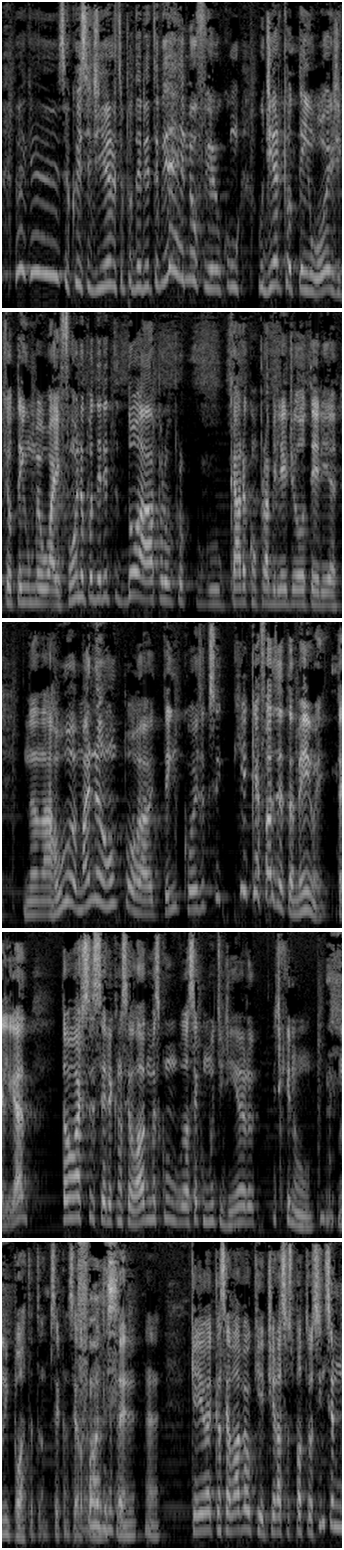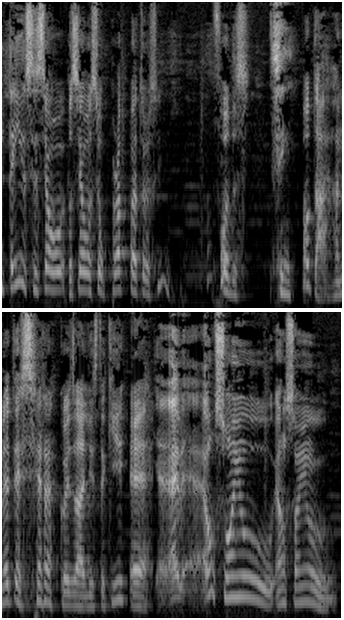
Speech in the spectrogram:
você com esse dinheiro você poderia ter. É, meu filho, com o dinheiro que eu tenho hoje, que eu tenho o meu iPhone, eu poderia doar pro, pro o cara comprar bilhete de loteria na, na rua, mas não, porra, tem coisa que você que quer fazer também, ué, tá ligado? Então eu acho que você seria cancelado, mas com você com muito dinheiro, acho que não, não importa tanto ser cancelado. Foda-se. É. Porque vai cancelar vai o quê? Tirar seus patrocínios? Você não tem, você é o, você é o seu próprio patrocínio? Então foda-se. Sim. Então tá, a minha terceira coisa da lista aqui é, é. É um sonho. É um sonho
